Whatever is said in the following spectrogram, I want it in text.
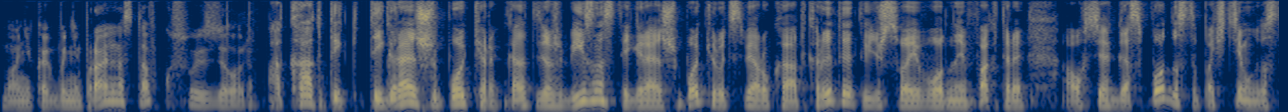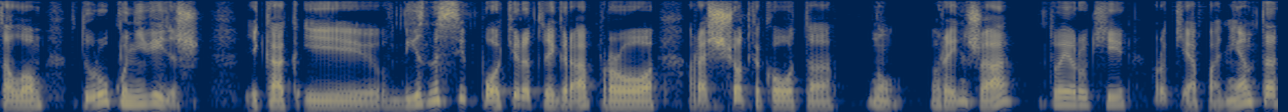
Но они как бы неправильно ставку свою сделали. А как? Ты, ты играешь в покер. Когда ты в бизнес, ты играешь в покер, у тебя рука открытая, ты видишь свои водные факторы, а у всех господ достопочтимых за столом ты руку не видишь. И как и в бизнесе, покер — это игра про расчет какого-то, ну, рейнджа, твоей руки, руки оппонента,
